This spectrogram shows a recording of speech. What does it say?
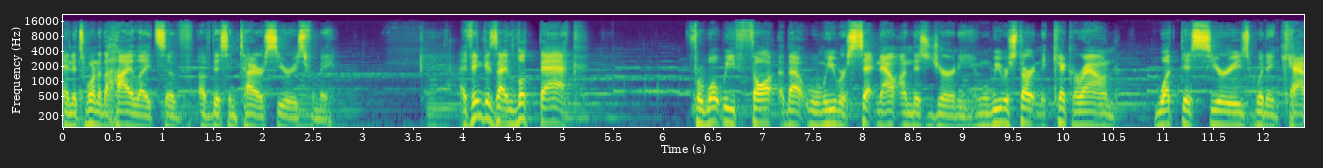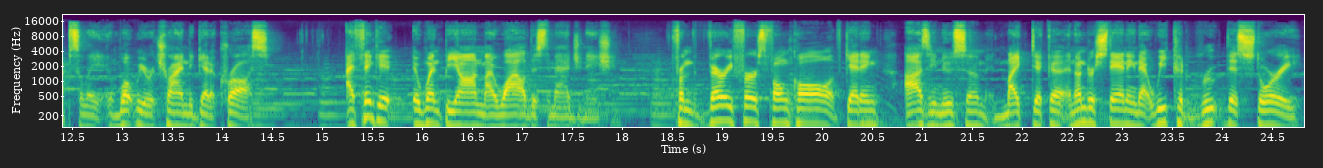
And it's one of the highlights of, of this entire series for me. I think as I look back for what we thought about when we were setting out on this journey and when we were starting to kick around what this series would encapsulate and what we were trying to get across. I think it, it went beyond my wildest imagination. From the very first phone call of getting Ozzie Newsome and Mike Ditka and understanding that we could root this story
